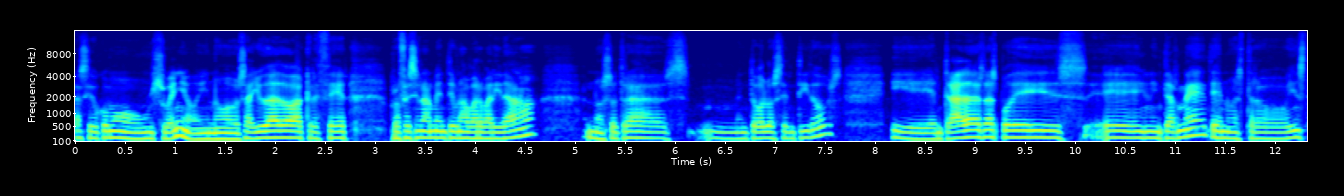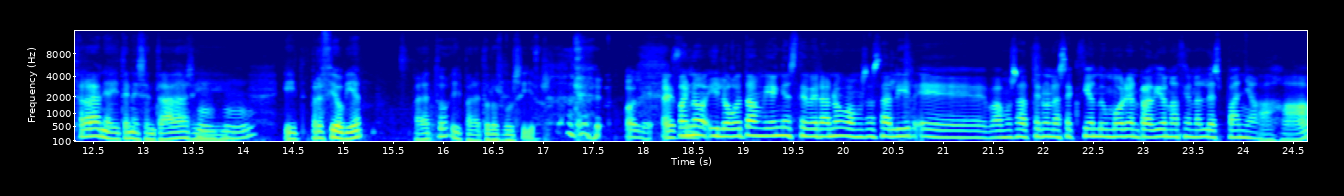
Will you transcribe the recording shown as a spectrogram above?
ha sido como un sueño y nos ha ayudado a crecer profesionalmente una barbaridad. Nosotras mm, en todos los sentidos. Y entradas las podéis eh, en internet, en nuestro Instagram, y ahí tenéis entradas y, Ujú. y precio bien, barato y para todos los bolsillos. Ole, eso- Bueno, y luego también este verano vamos a salir, eh, vamos a hacer una sección de humor en Radio Nacional de España. Ajá,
